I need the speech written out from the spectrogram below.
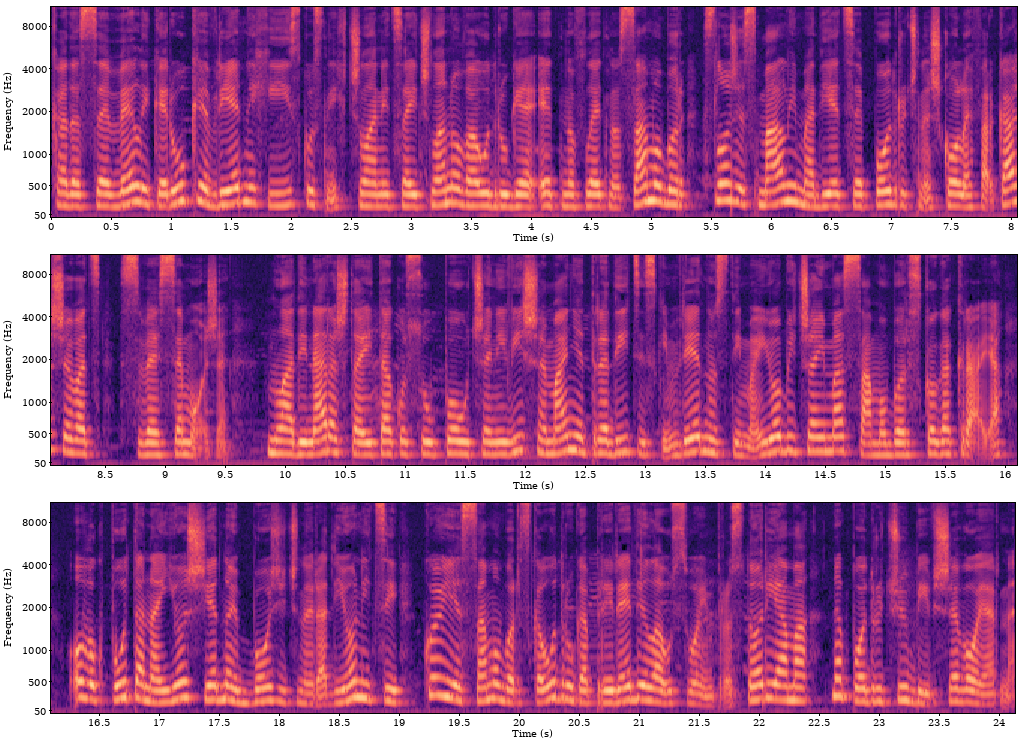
Kada se velike ruke vrijednih i iskusnih članica i članova udruge Etnofletno Samobor slože s malima djece područne škole Farkaševac, sve se može. Mladi naraštaji tako su poučeni više manje tradicijskim vrijednostima i običajima samoborskoga kraja. Ovog puta na još jednoj božićnoj radionici koju je samoborska udruga priredila u svojim prostorijama na području bivše vojarne.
